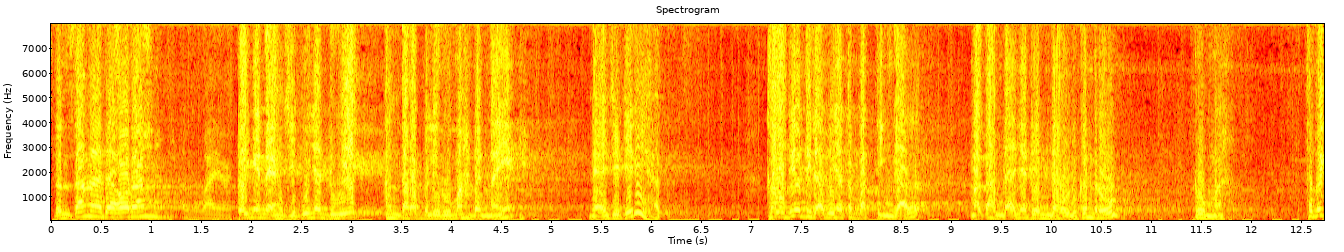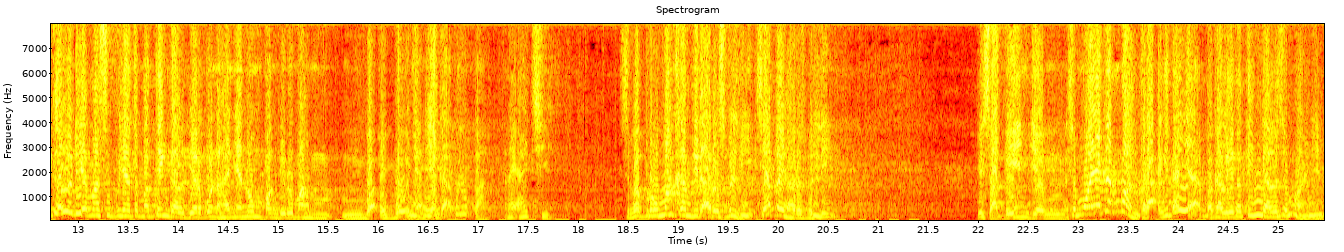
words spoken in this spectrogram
Tentang ada orang pengen naik haji punya duit antara beli rumah dan naik naik haji dilihat. Kalau dia tidak punya tempat tinggal, maka hendaknya dia mendahulukan rumah. Tapi kalau dia masih punya tempat tinggal biarpun hanya numpang di rumah ibunya ya nggak apa-apa naik haji. Sebab rumah kan tidak harus beli. Siapa yang harus beli? Bisa pinjam. Semuanya kan kontrak kita ya, bakal kita tinggal semuanya.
